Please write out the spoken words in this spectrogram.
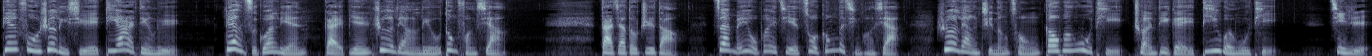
颠覆热力学第二定律，量子关联改变热量流动方向。大家都知道，在没有外界做功的情况下，热量只能从高温物体传递给低温物体。近日。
